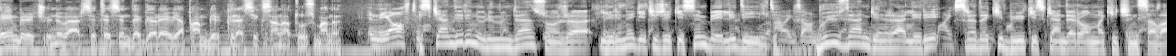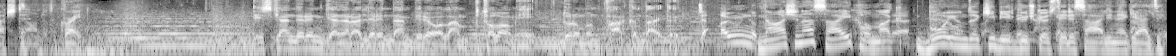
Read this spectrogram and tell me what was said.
Cambridge Üniversitesi'nde görev yapan bir klasik sanat uzmanı. İskender'in ölümünden sonra yerine geçecek isim belli değildi. Bu yüzden generalleri sıradaki Büyük İskender olmak için savaştı. İskender'in generallerinden biri olan Ptolemy durumun farkındaydı. Naaşına sahip olmak bu oyundaki bir güç gösterisi haline geldi.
